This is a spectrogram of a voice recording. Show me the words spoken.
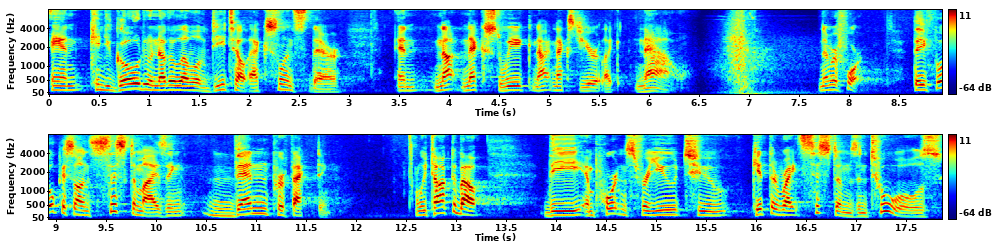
And can you go to another level of detail excellence there? And not next week, not next year, like now. Number four, they focus on systemizing, then perfecting. We talked about the importance for you to get the right systems and tools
